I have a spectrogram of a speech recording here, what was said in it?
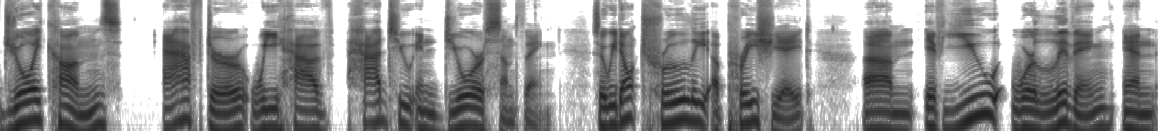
Joy comes after we have had to endure something. So we don't truly appreciate um, if you were living, and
